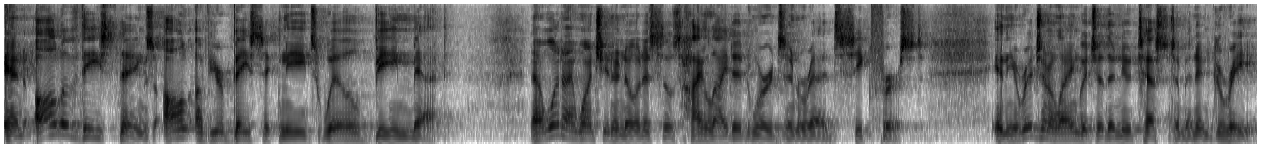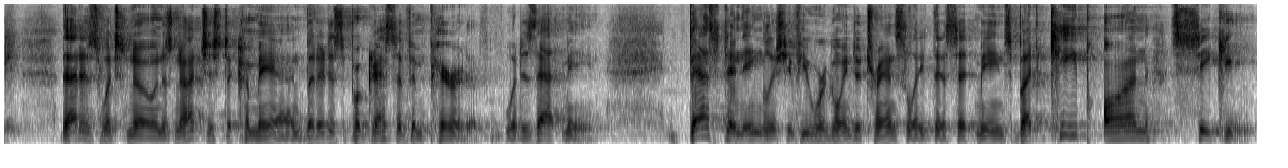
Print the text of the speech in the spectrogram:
and all of these things, all of your basic needs will be met. Now, what I want you to notice those highlighted words in red seek first. In the original language of the New Testament, in Greek, that is what's known as not just a command, but it is a progressive imperative. What does that mean? Best in English, if you were going to translate this, it means, but keep on seeking.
